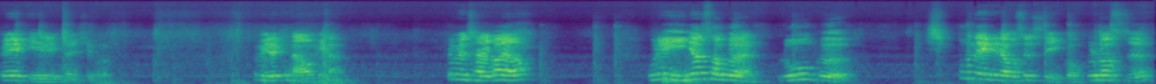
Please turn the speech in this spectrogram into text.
빼기 1 이런 식으로. 그럼 이렇게 나옵니다. 그러면 잘 봐요. 우리 이 녀석은 로그 10분의 1이라고 쓸 수 있고 플러스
